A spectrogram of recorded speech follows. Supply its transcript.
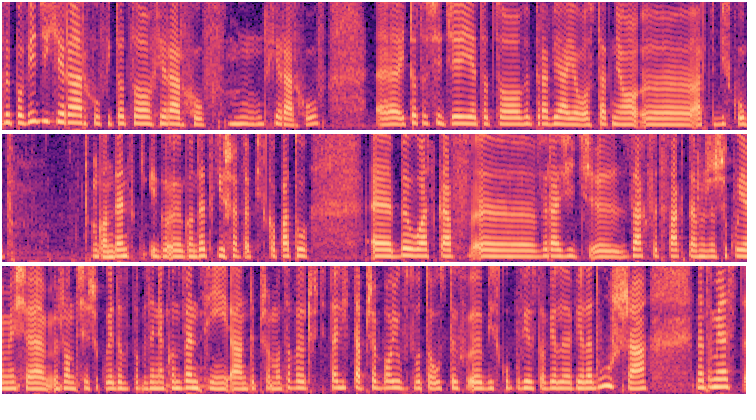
wypowiedzi hierarchów i to, co hierarchów, mm, hierarchów e, i to, co się dzieje, to, co wyprawiają ostatnio e, arcybiskup Gondecki, Gondecki, szef episkopatu, e, był łaskaw e, wyrazić e, zachwyt faktem, że szykujemy się, rząd się szykuje do wypowiedzenia konwencji antyprzemocowej. Oczywiście ta lista przebojów złotoustych biskupów jest o wiele, wiele dłuższa. Natomiast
